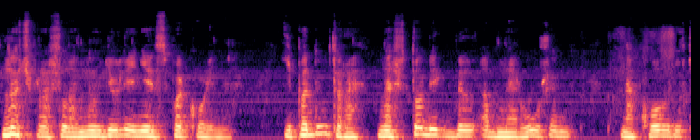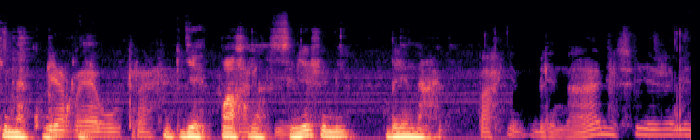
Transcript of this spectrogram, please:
Ночь прошла на удивление спокойно, и под утро наш Тобик был обнаружен на коврике на кухне. Первое утро. Где пахло Архив. свежими блинами. Пахнет блинами свежими.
